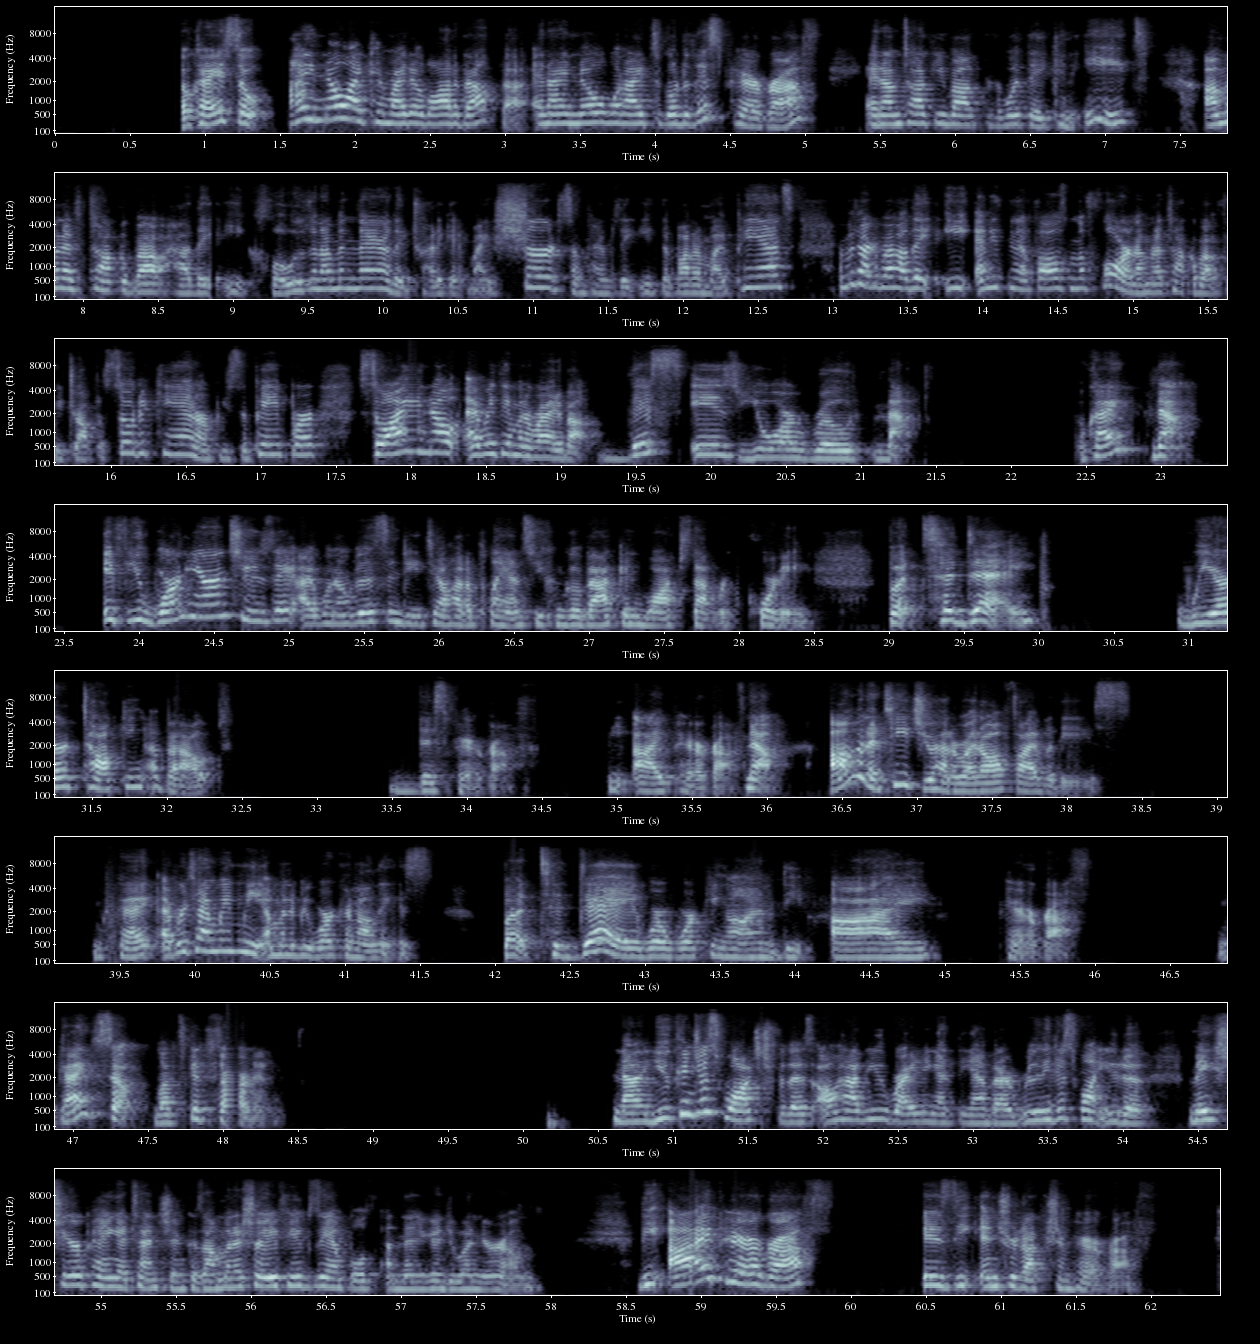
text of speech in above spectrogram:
Okay, so I know I can write a lot about that. And I know when I to go to this paragraph and I'm talking about what they can eat, I'm going to talk about how they eat clothes when I'm in there. They try to get my shirt. Sometimes they eat the bottom of my pants. I'm going to talk about how they eat anything that falls on the floor. And I'm going to talk about if you drop a soda can or a piece of paper. So I know everything I'm going to write about. This is your road map. Okay. Now, if you weren't here on Tuesday, I went over this in detail how to plan. So you can go back and watch that recording. But today, we are talking about this paragraph, the I paragraph. Now, I'm going to teach you how to write all five of these. Okay. Every time we meet, I'm going to be working on these. But today we're working on the I paragraph. Okay. So let's get started. Now you can just watch for this. I'll have you writing at the end, but I really just want you to make sure you're paying attention because I'm going to show you a few examples and then you're going to do on your own. The I paragraph is the introduction paragraph.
